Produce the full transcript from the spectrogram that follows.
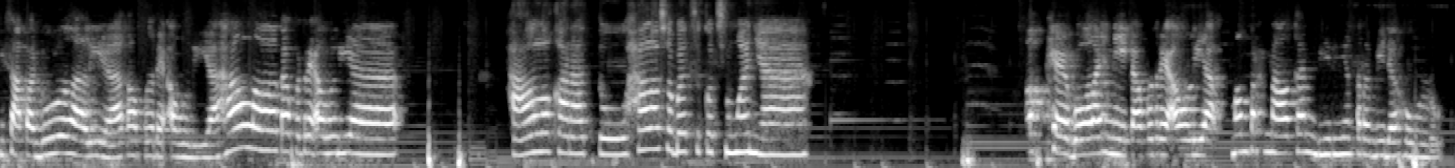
Disapa dulu kali ya Kak Putri Aulia. Halo Kak Putri Aulia. Halo Kak Ratu. Halo Sobat Sekut semuanya. Oke, boleh nih Kak Putri Aulia memperkenalkan dirinya terlebih dahulu.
